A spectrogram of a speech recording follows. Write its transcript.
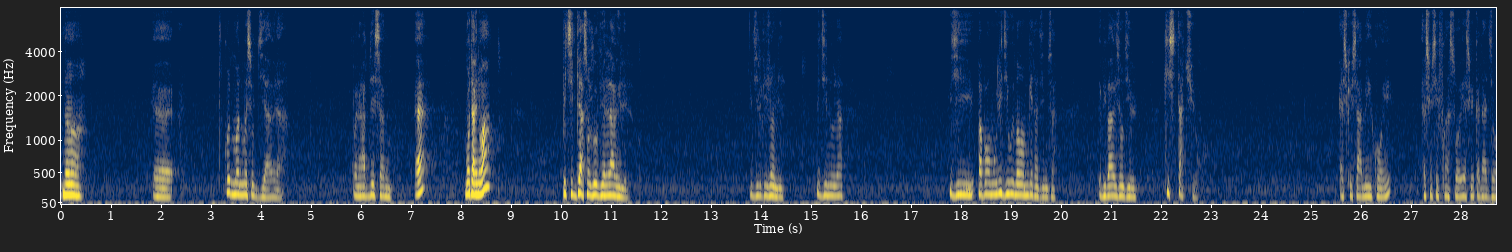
Non. Euh, quand le monde moi dit là, pendant la descendre, hein? Montagne Noire, petit garçon, viens là, il dit que j'en lis. Il dit nous là, il dit, papa, il dit, oui, maman, je dit ça? Et puis, par exemple, dit, qui statue? Est-ce que c'est américain? Est-ce que c'est français Est-ce que c'est canadien?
